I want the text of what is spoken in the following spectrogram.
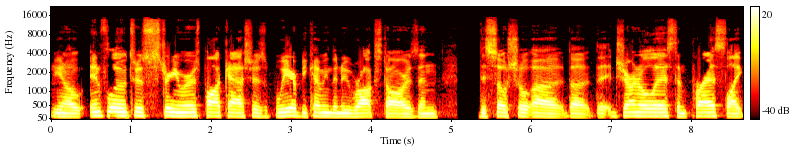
Mm-hmm. You know, influencers, streamers, podcasters, we're becoming the new rock stars, and the social, uh, the the journalists and press, like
